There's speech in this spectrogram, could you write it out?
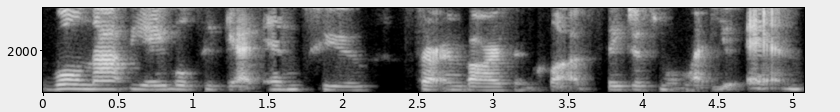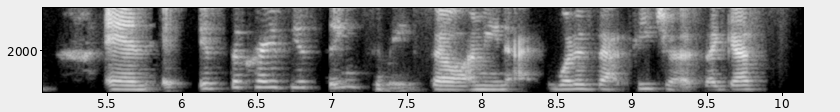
will not be able to get into certain bars and clubs. They just won't let you in. And it, it's the craziest thing to me. So, I mean, what does that teach us? I guess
